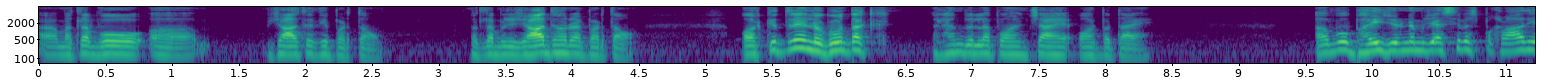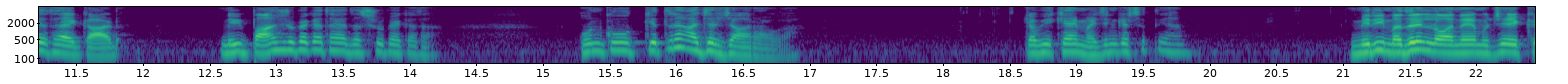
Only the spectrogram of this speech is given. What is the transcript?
مطلب وہ یاد کر کے پڑھتا ہوں۔ مطلب مجھے یاد ہے اور میں پڑھتا ہوں۔ اور کتنے لوگوں تک الحمد للہ پہنچائے اور بتائے اب وہ بھائی جنہوں نے مجھے ایسے بس پکڑا دیا تھا ایک کارڈ میں بھی پانچ روپے کا تھا یا دس روپے کا تھا۔ ان کو کتنا اجر جا رہا ہوگا؟ کبھی کیا امیجن کر سکتے ہیں ہم؟ میری مدر ان لا نے مجھے ایک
